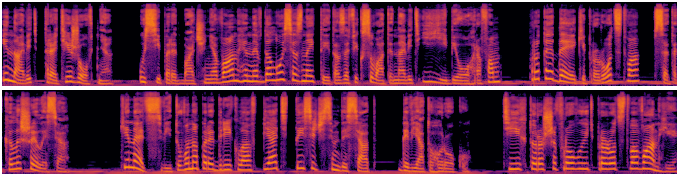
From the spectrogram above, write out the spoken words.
і навіть 3 жовтня. Усі передбачення Ванги не вдалося знайти та зафіксувати навіть її біографам, проте деякі пророцтва все-таки лишилися. Кінець світу вона передрікла в 5079 року. Ті, хто розшифровують пророцтва Ванги,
